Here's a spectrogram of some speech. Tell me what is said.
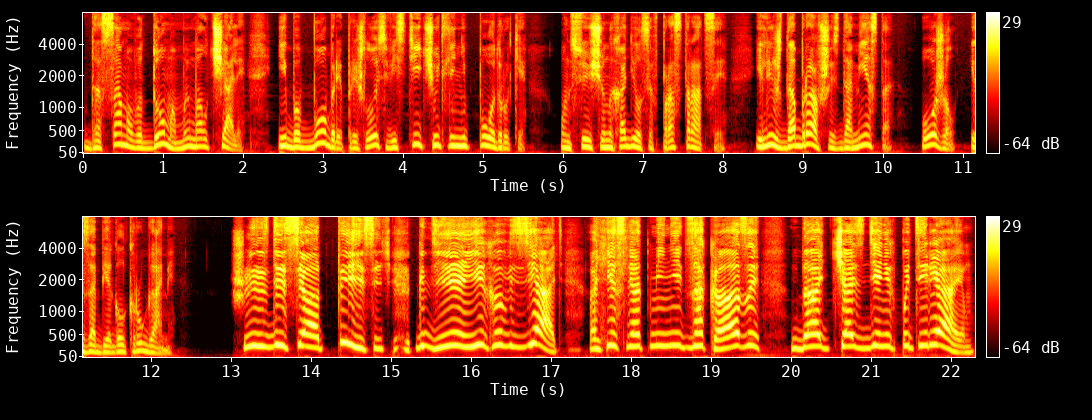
До самого дома мы молчали, ибо Бобре пришлось вести чуть ли не под руки. Он все еще находился в прострации, и лишь добравшись до места, ожил и забегал кругами. «Шестьдесят тысяч! Где их взять? А если отменить заказы? Дать часть денег потеряем.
